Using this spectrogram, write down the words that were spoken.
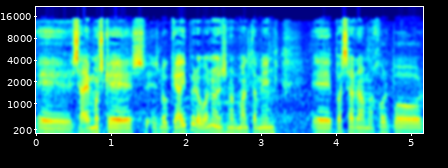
Eh, sabemos que es, es, lo que hay, pero bueno, es normal también eh, pasar a lo mejor por,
